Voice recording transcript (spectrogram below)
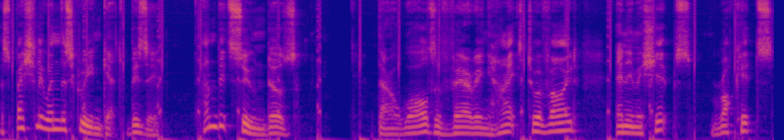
especially when the screen gets busy, and it soon does. There are walls of varying heights to avoid, enemy ships, rockets,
